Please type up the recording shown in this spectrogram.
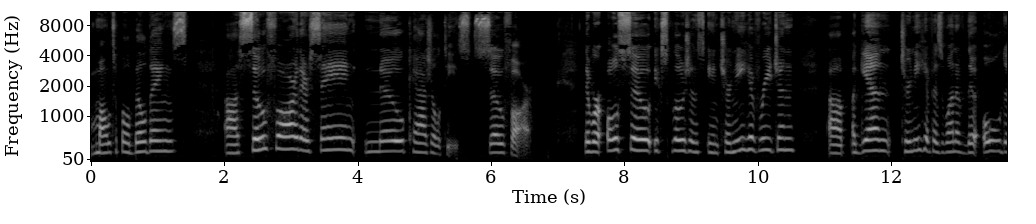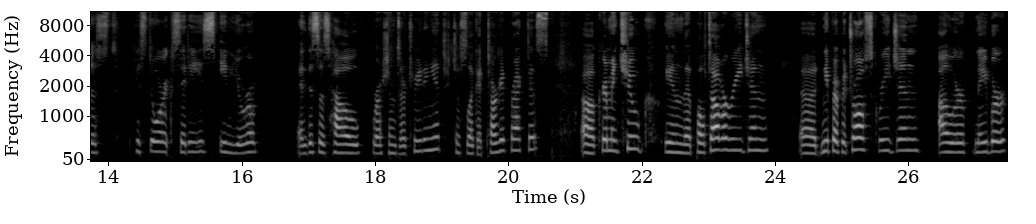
multiple buildings. So far, they're saying no casualties. So far. There were also explosions in Chernihiv region. again, Chernihiv is one of the oldest historic cities in Europe, and this is how Russians are treating it, just like a target practice. Uh, Kremenchuk in the Poltava region, uh, Dnipropetrovsk region, our neighbor,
